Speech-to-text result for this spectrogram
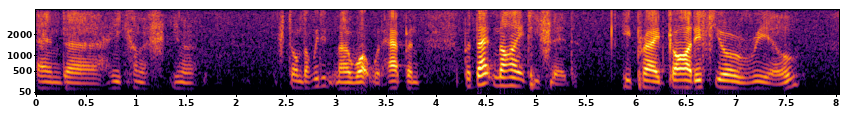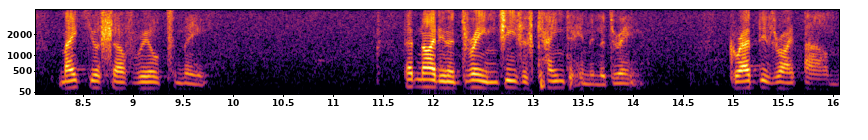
and uh, he kind of, you know, stormed off. We didn't know what would happen. But that night, he said, he prayed, God, if you're real, make yourself real to me. That night in a dream, Jesus came to him in the dream, grabbed his right arm,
